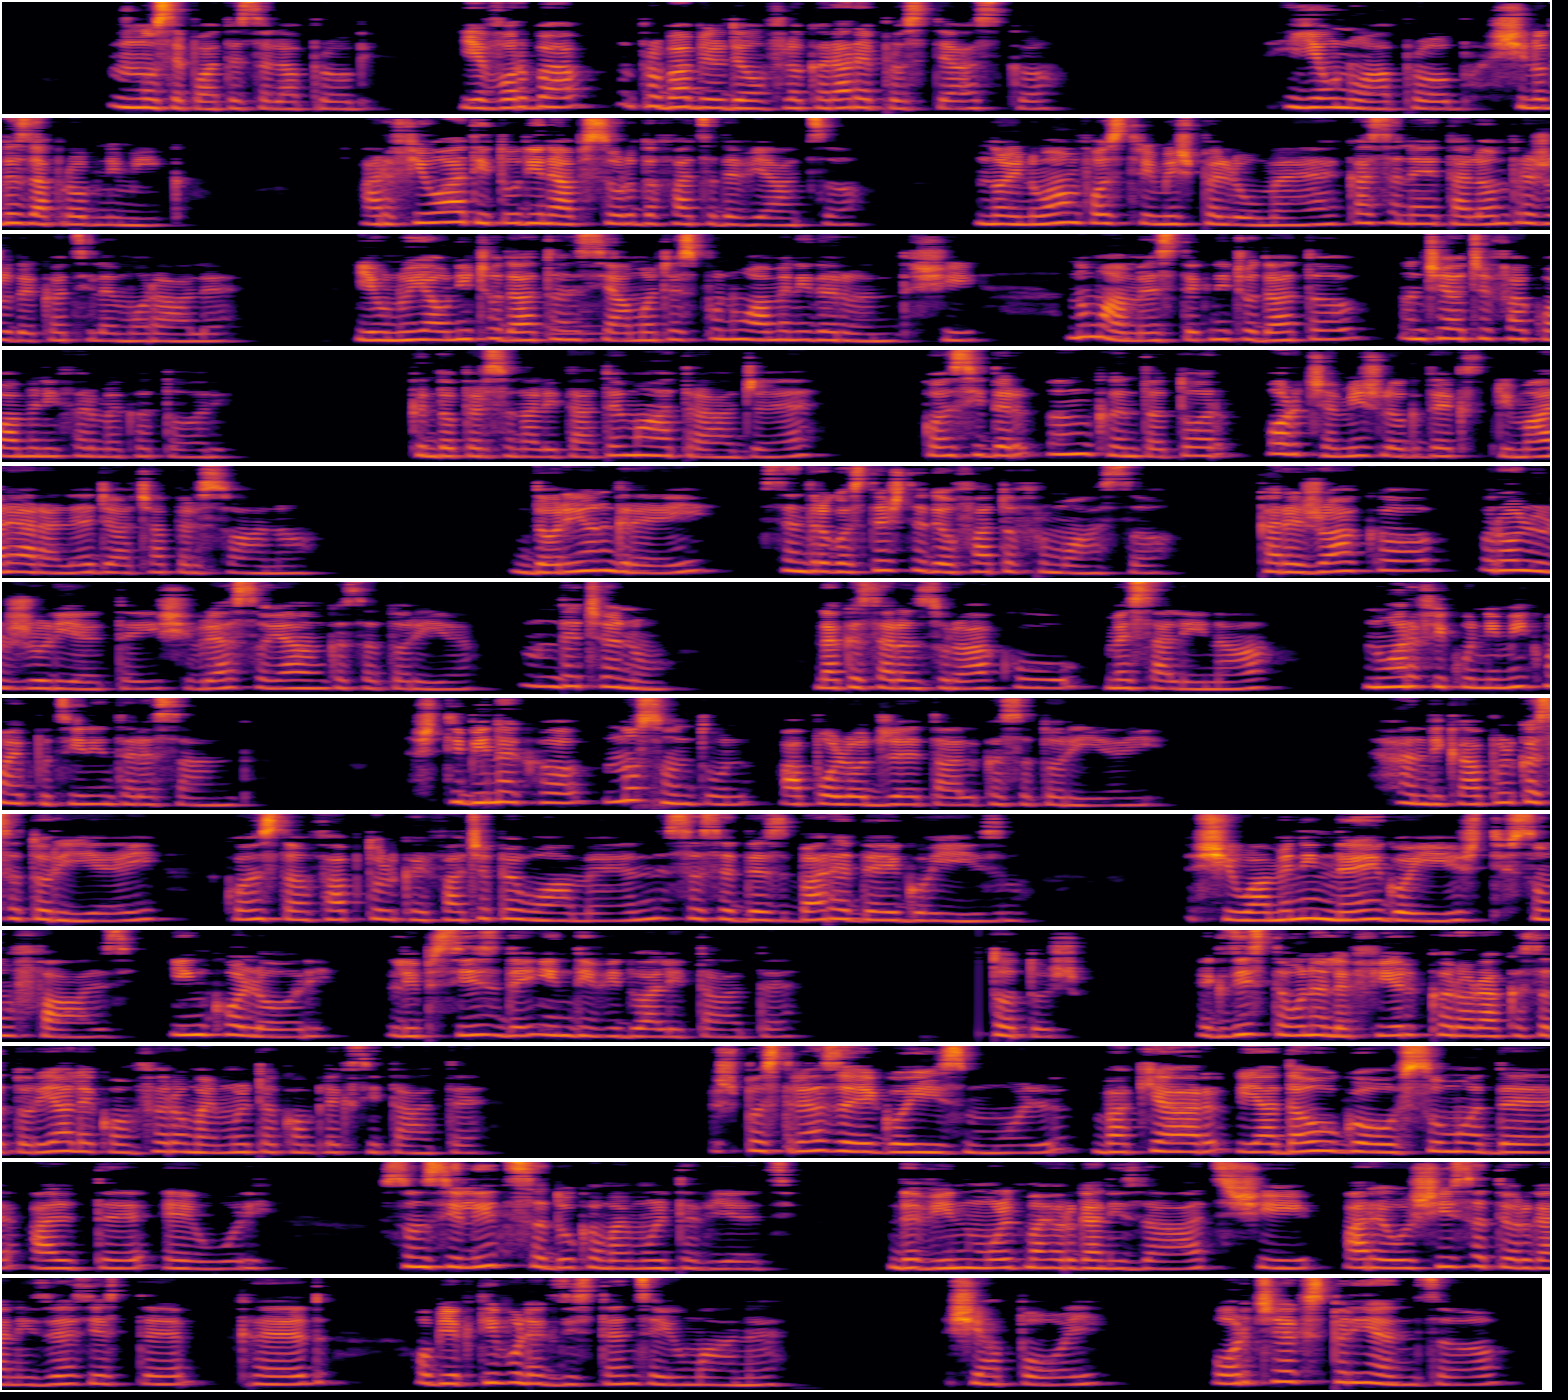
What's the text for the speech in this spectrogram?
Nu se poate să-l aprobi. E vorba probabil de o înflăcărare prostească. Eu nu aprob și nu dezaprob nimic. Ar fi o atitudine absurdă față de viață. Noi nu am fost trimiși pe lume ca să ne etalăm prejudecățile morale. Eu nu iau niciodată în seamă ce spun oamenii de rând și nu mă amestec niciodată în ceea ce fac oamenii fermecători. Când o personalitate mă atrage, consider încântător orice mijloc de exprimare ar alege acea persoană. Dorian Gray se îndrăgostește de o fată frumoasă, care joacă rolul Julietei și vrea să o ia în căsătorie. De ce nu? Dacă s-ar însura cu Mesalina, nu ar fi cu nimic mai puțin interesant. Știi bine că nu sunt un apologet al căsătoriei. Handicapul căsătoriei constă în faptul că îi face pe oameni să se dezbare de egoism. Și oamenii neegoiști sunt fazi, incolori, lipsiți de individualitate. Totuși, există unele firi cărora căsătoria le conferă mai multă complexitate își păstrează egoismul, ba chiar îi adaugă o sumă de alte euri. Sunt siliți să ducă mai multe vieți. devin mult mai organizați și a reuși să te organizezi este, cred, obiectivul existenței umane. Și apoi, orice experiență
